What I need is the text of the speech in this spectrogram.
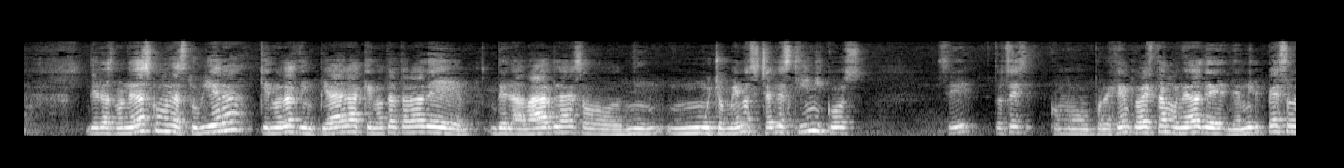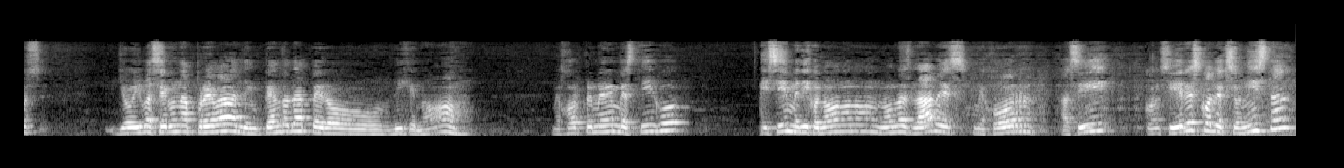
de las monedas como las tuviera, que no las limpiara, que no tratara de, de lavarlas o ni, mucho menos echarles químicos. Entonces, como por ejemplo esta moneda de, mil pesos, yo iba a hacer una prueba limpiándola, pero dije, no, mejor primero investigo. Y sí, me dijo, no, no, no, no las laves, mejor así, si eres coleccionista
